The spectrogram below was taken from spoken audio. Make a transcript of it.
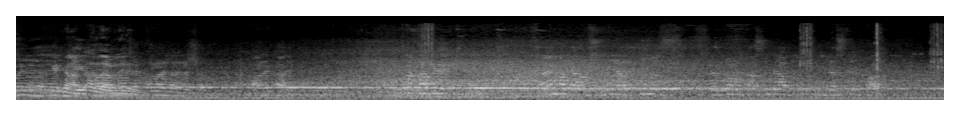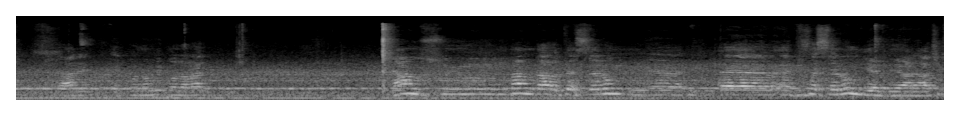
böyle Gökhan abi. Harikaydı. Burada tabii e, Sayın Bakanım sizin yaptığınız, sezon ortasında yaptığınız bir destek var. Yani ekonomik olarak can suyundan da öte serum e, e, e, bize serum geldi yani açık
